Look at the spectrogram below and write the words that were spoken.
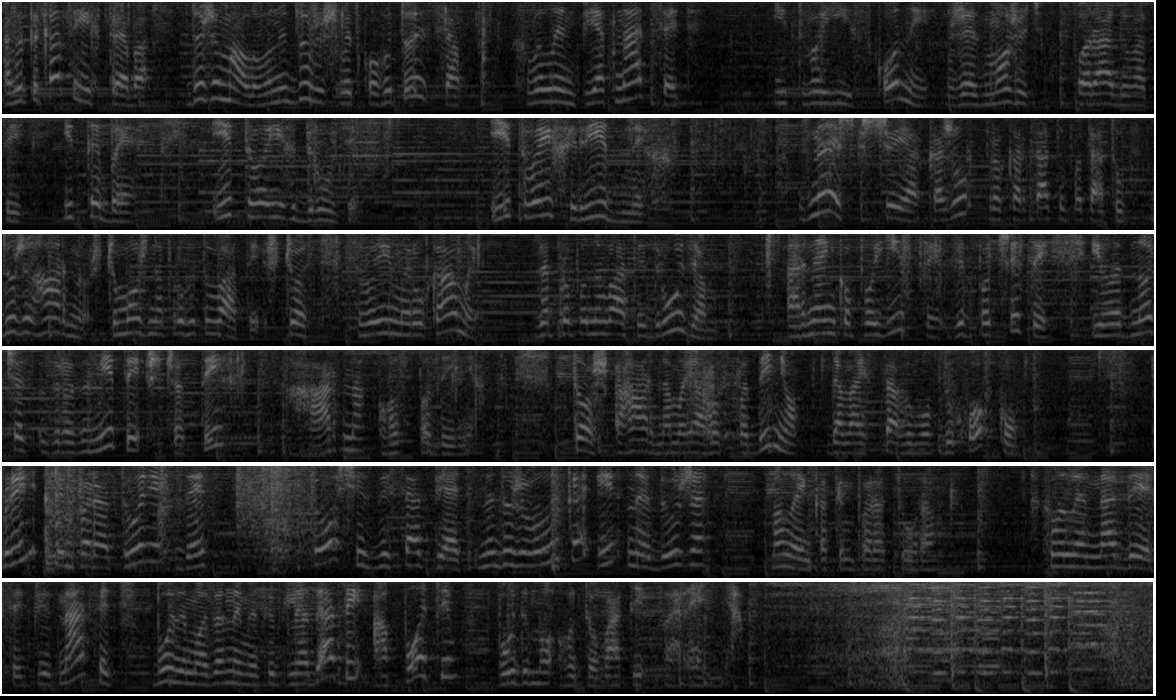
А випікати їх треба дуже мало, вони дуже швидко готуються. Хвилин 15, і твої скони вже зможуть порадувати і тебе, і твоїх друзів, і твоїх рідних. Знаєш, що я кажу про картату потату? Дуже гарно, що можна приготувати щось своїми руками, запропонувати друзям, гарненько поїсти, відпочити і водночас зрозуміти, що ти гарна господиня. Тож, гарна моя господиню, давай ставимо в духовку при температурі десь 165. Не дуже велика і не дуже маленька температура. Хвилин на 10-15 будемо за ними підглядати, а потім будемо готувати варення.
